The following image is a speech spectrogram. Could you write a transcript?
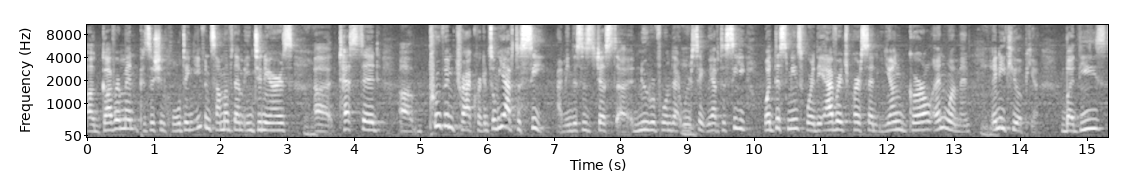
uh, government position holding, even some of them engineers, mm -hmm. tested, uh, proven track record. So we have to see. I mean, this is just a new reform that mm -hmm. we're mm-hmm. seeing. We have to see what this means for the average person, young girl and woman mm -hmm. in Ethiopia But these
